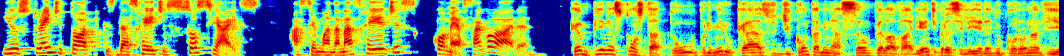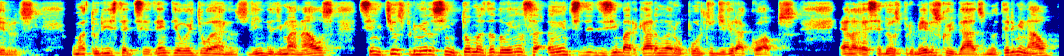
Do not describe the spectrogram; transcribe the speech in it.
e os trend topics das redes sociais. A Semana nas Redes começa agora. Campinas constatou o primeiro caso de contaminação pela variante brasileira do coronavírus. Uma turista de 78 anos, vinda de Manaus, sentiu os primeiros sintomas da doença antes de desembarcar no aeroporto de Viracopos. Ela recebeu os primeiros cuidados no terminal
